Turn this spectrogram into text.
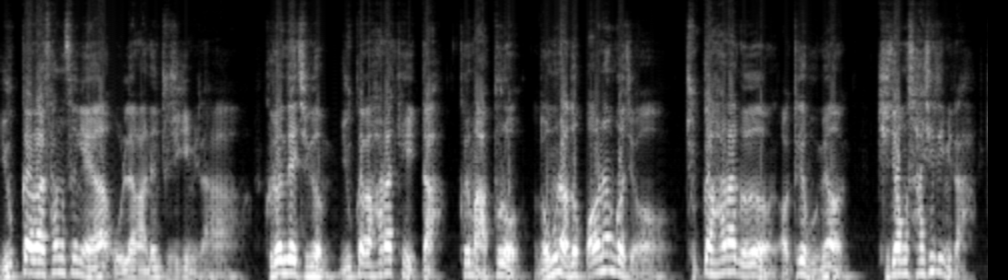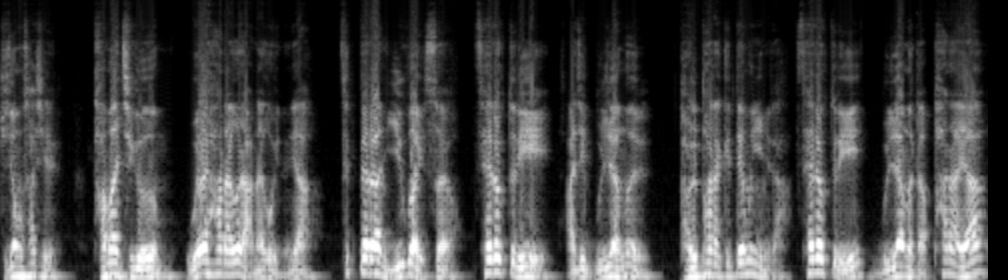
유가가 상승해야 올라가는 주식입니다. 그런데 지금 유가가 하락해 있다. 그럼 앞으로 너무나도 뻔한 거죠. 주가 하락은 어떻게 보면 기정사실입니다. 기정사실. 다만 지금 왜 하락을 안 하고 있느냐? 특별한 이유가 있어요. 세력들이 아직 물량을 덜 팔았기 때문입니다. 세력들이 물량을 다 팔아야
